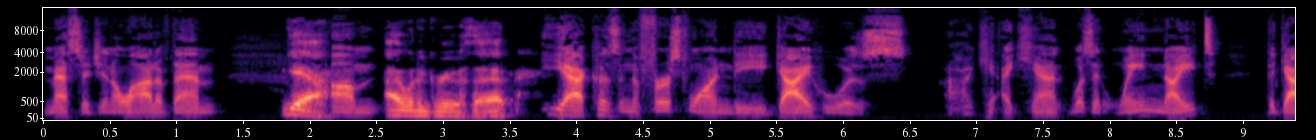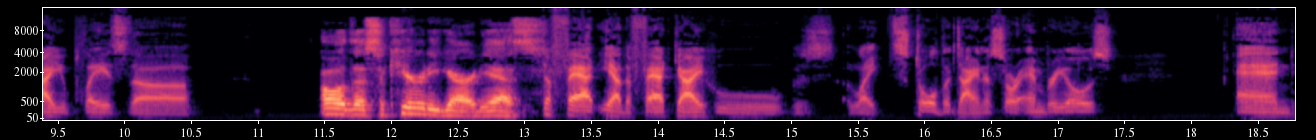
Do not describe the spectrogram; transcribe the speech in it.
message in a lot of them. Yeah, Um, I would agree with that. yeah, because in the first one, the guy who was, oh, I can't, I can't, was it Wayne Knight? The guy who plays the, Oh, the security guard. Yes. the fat yeah the fat guy who was like stole the dinosaur embryos and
